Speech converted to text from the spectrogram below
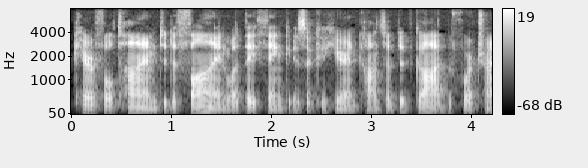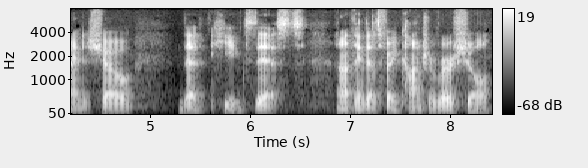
careful time to define what they think is a coherent concept of God before trying to show that he exists. I don't think that's very controversial.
